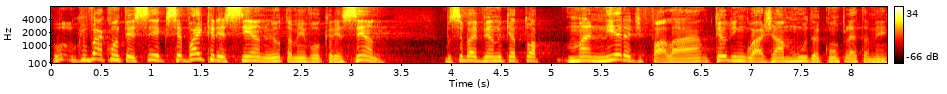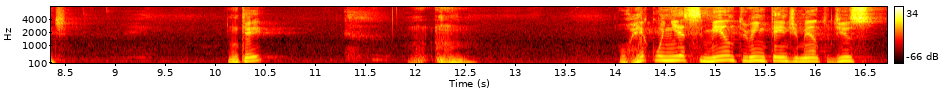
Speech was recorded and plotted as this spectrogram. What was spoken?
O que vai acontecer é que você vai crescendo, eu também vou crescendo, você vai vendo que a tua maneira de falar, o teu linguajar muda completamente. Ok? O reconhecimento e o entendimento disso.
